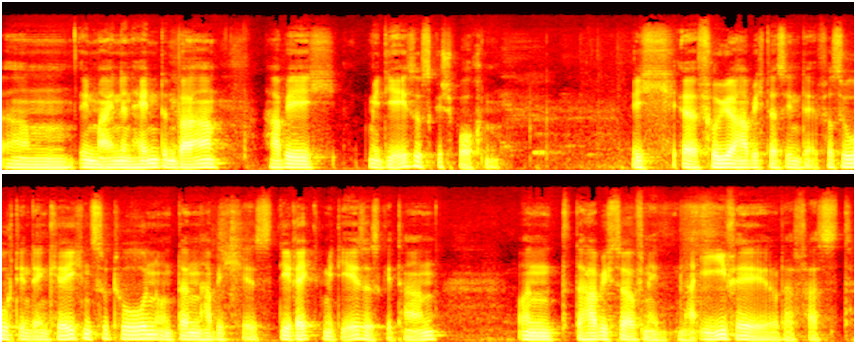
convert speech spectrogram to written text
ähm, in meinen Händen war, habe ich mit Jesus gesprochen. Ich, äh, früher habe ich das in de, versucht in den Kirchen zu tun und dann habe ich es direkt mit Jesus getan. Und da habe ich so auf eine naive oder fast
